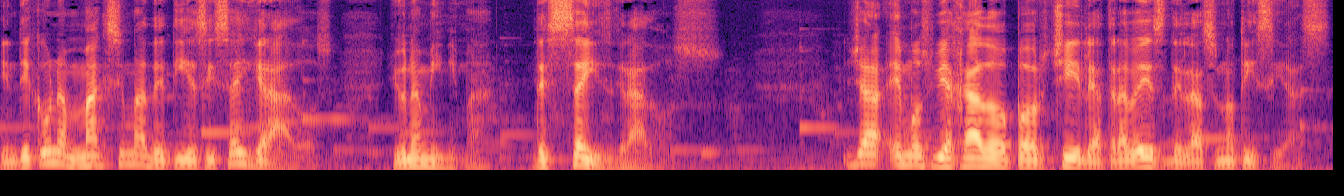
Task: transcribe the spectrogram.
indica una máxima de 16 grados y una mínima de 6 grados. Ya hemos viajado por Chile a través de las noticias,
